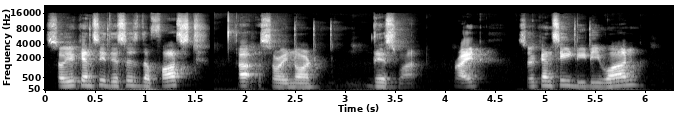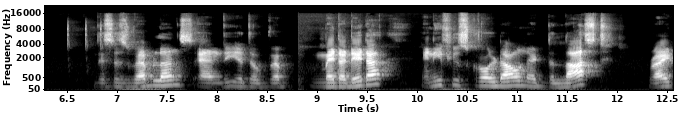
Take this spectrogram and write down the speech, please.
So you can see this is the first uh, sorry not this one right? So you can see dd1 this is WebLearns and the the web metadata. And if you scroll down at the last right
